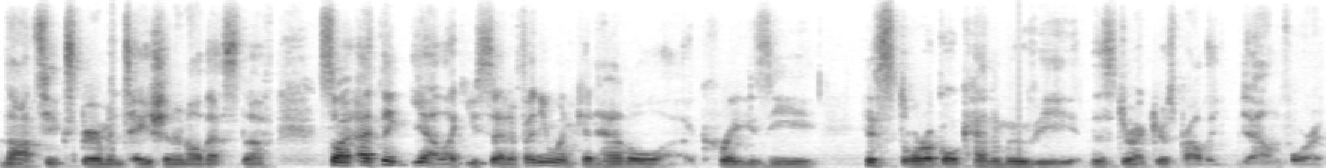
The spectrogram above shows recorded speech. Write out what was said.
Nazi experimentation and all that stuff. So I, I think, yeah, like you said, if anyone can handle a crazy historical kind of movie, this director is probably down for it.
